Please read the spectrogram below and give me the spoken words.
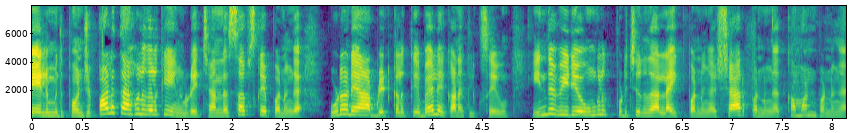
மேலும் இது போன்ற பல தகவல்களுக்கு எங்களுடைய சேனலை சப்ஸ்கிரைப் பண்ணுங்க. உடனடியான அப்டேட்களுக்கு பெல் ஐக்கானை கிளிக் செய்வோம் இந்த வீடியோ உங்களுக்கு பிடிச்சிருந்தா லைக் பண்ணுங்க ஷேர் பண்ணுங்க கமெண்ட் பண்ணுங்க.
